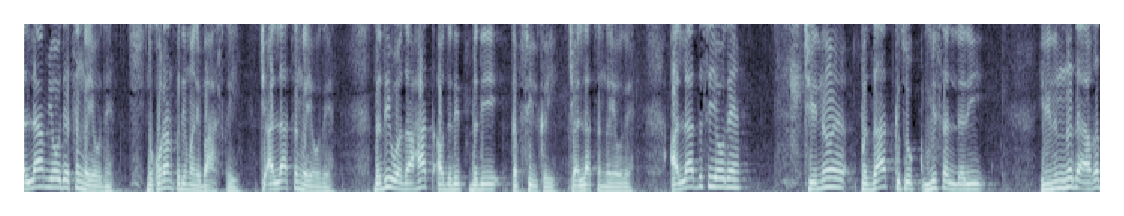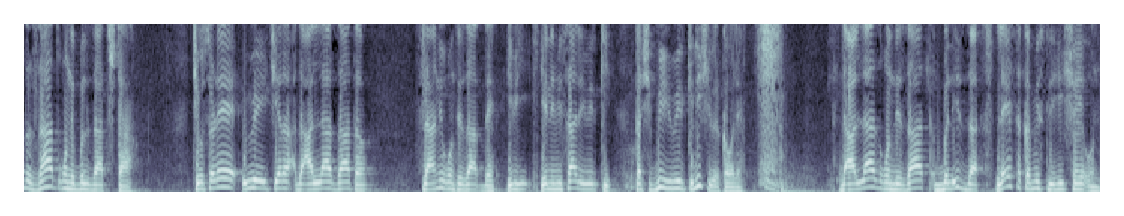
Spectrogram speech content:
الله یو دی څنګه یو دی د قران په دې باندې بحث کوي چې الله څنګه یو دی د دې وضاحت او د دې تفصیل کوي چې الله څنګه یو دی الله د یو دی چې نه په ذات کې څوک مثال لري یعنی نه د هغه د ذات غونې بل ذات شته چې وسړی وی چې د الله ذات فلانی غونته ذات ده یعنی مثال ورکی تشبیه ورکی نشي ورکوله د الله غونته ذات بل عزت ليس كمثله شيء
